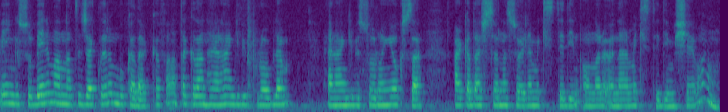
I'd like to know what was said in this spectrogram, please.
Bengisu benim anlatacaklarım bu kadar. Kafana takılan herhangi bir problem, herhangi bir sorun yoksa arkadaşlarına söylemek istediğin, onlara önermek istediğin bir şey var mı?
